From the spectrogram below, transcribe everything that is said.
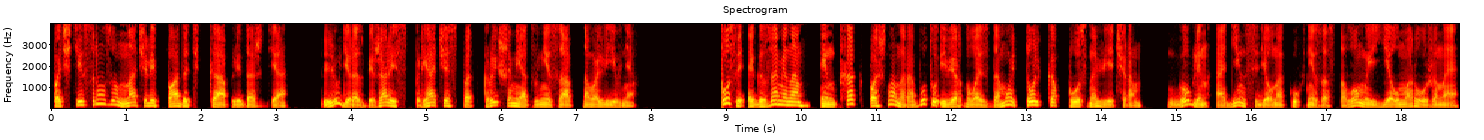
почти сразу начали падать капли дождя. Люди разбежались, прячась под крышами от внезапного ливня. После экзамена Эндхак пошла на работу и вернулась домой только поздно вечером. Гоблин один сидел на кухне за столом и ел мороженое.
